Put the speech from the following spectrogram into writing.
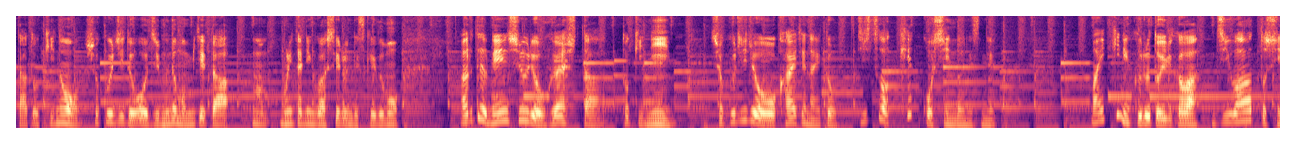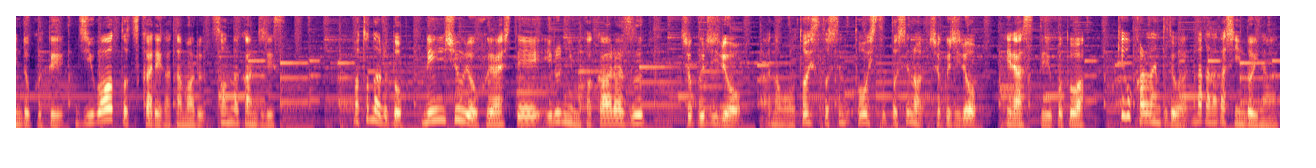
た時の食事量を自分でも見てた、まあ、モニタリングはしてるんですけれども、ある程度練習量を増やした時に食事量を変えてないと、実は結構しんどいんですね。まあ、一気に来るというよりかは、じわーっとしんどくて、じわーっと疲れがたまる、そんな感じです。まあ、となると練習量を増やしているにもかかわらず食事量あの糖質として糖質としての食事量を減らすっていうことは結構体にとってはなかなかしんどいなっ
